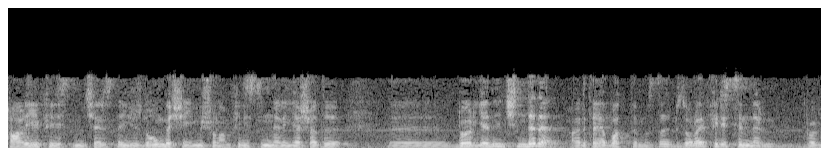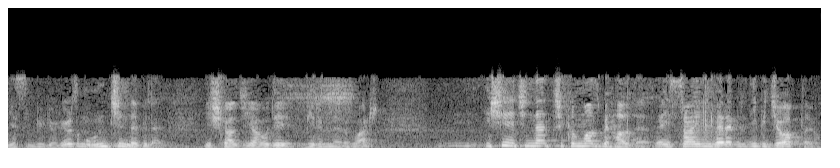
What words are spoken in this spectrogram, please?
tarihi Filistin içerisinde %15'e inmiş olan Filistinlerin yaşadığı e, bölgenin içinde de haritaya baktığımızda biz orayı Filistinlerin bölgesi gibi görüyoruz ama onun içinde bile işgalci Yahudi birimleri var. İşin içinden çıkılmaz bir halde ve İsrail'in verebildiği bir cevap da yok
